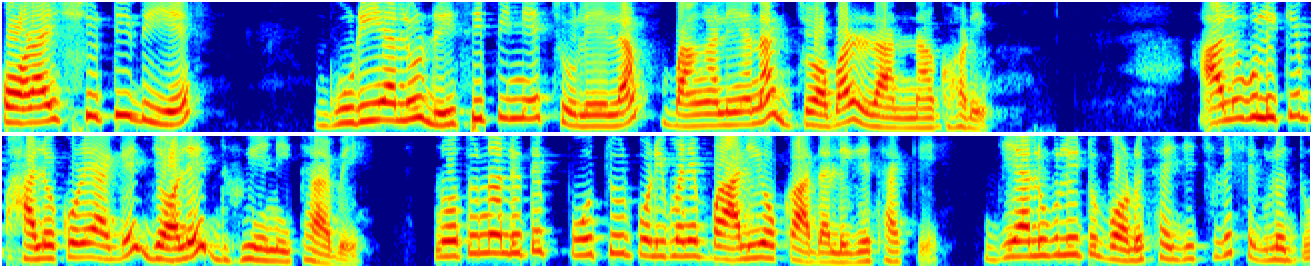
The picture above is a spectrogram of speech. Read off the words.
কড়াইশুঁটি দিয়ে গুড়ি আলুর রেসিপি নিয়ে চলে এলাম বাঙালিয়ানা জবার রান্নাঘরে। আলুগুলিকে ভালো করে আগে জলে ধুয়ে নিতে হবে। নতুন আলুতে প্রচুর পরিমাণে বালি ও কাদা লেগে থাকে। যে আলুগুলি একটু বড় সাইজে ছিল সেগুলো দু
